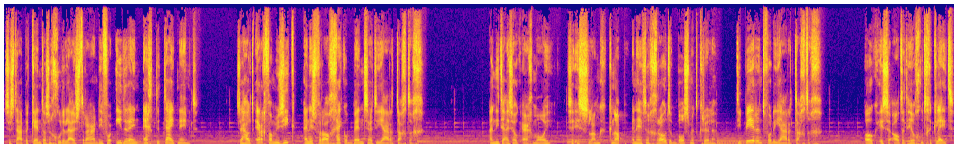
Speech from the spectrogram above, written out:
Ze staat bekend als een goede luisteraar die voor iedereen echt de tijd neemt. Ze houdt erg van muziek en is vooral gek op bands uit de jaren 80. Anita is ook erg mooi. Ze is slank, knap en heeft een grote bos met krullen, typerend voor de jaren 80. Ook is ze altijd heel goed gekleed.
